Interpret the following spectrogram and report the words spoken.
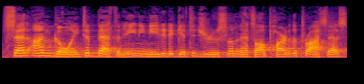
set on going to Bethany, and he needed to get to Jerusalem, and that's all part of the process.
